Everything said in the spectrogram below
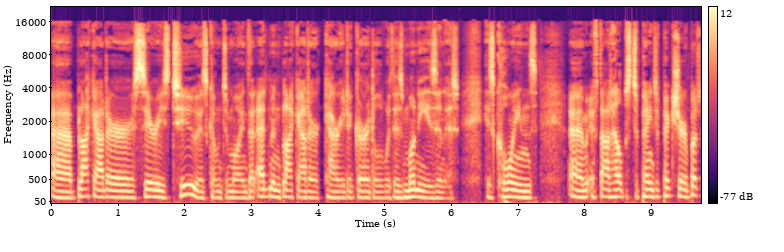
uh, Blackadder Series 2 has come to mind that Edmund Blackadder carried a girdle with his monies in it, his coins, um, if that helps to paint a picture. But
